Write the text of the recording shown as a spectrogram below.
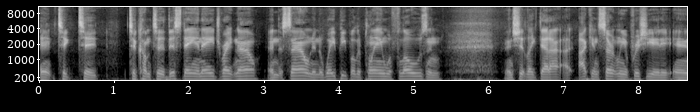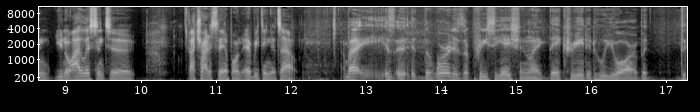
and to to to come to this day and age right now and the sound and the way people are playing with flows and and shit like that. I I can certainly appreciate it, and you know I listen to, I try to stay up on everything that's out. But it, the word is appreciation. Like they created who you are, but the,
